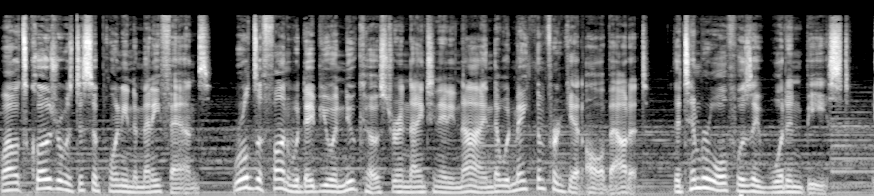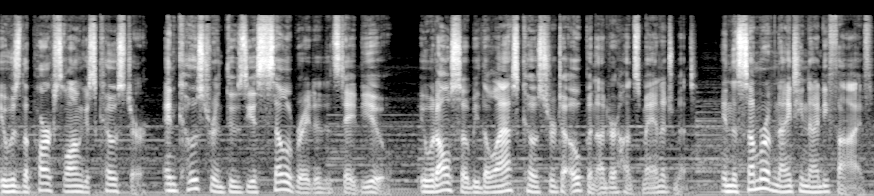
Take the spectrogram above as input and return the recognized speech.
While its closure was disappointing to many fans, Worlds of Fun would debut a new coaster in 1989 that would make them forget all about it. The Timberwolf was a wooden beast. It was the park's longest coaster, and coaster enthusiasts celebrated its debut. It would also be the last coaster to open under Hunt's management. In the summer of 1995,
